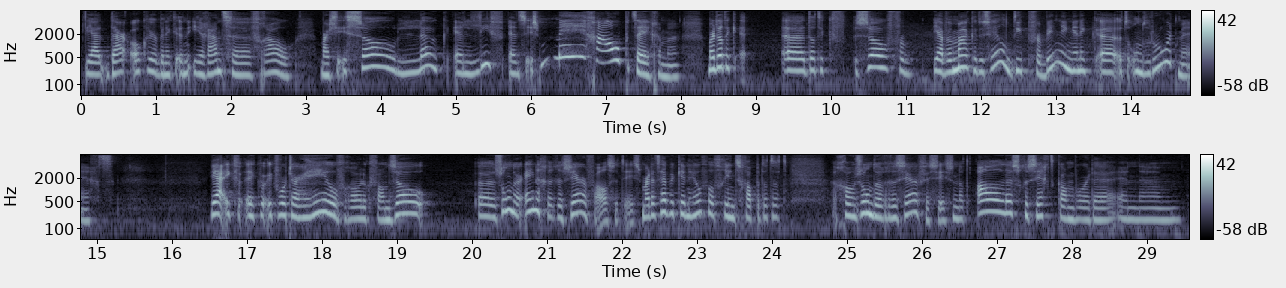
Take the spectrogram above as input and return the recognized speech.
ja, daar ook weer ben ik een Iraanse vrouw. Maar ze is zo leuk en lief. En ze is mega open tegen me. Maar dat ik, dat ik zo... Ver, ja, we maken dus heel diep verbinding. En ik, het ontroert me echt. Ja, ik, ik, ik word er heel vrolijk van. Zo eh, zonder enige reserve als het is. Maar dat heb ik in heel veel vriendschappen. Dat het gewoon zonder reserves is. En dat alles gezegd kan worden. En ehm,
